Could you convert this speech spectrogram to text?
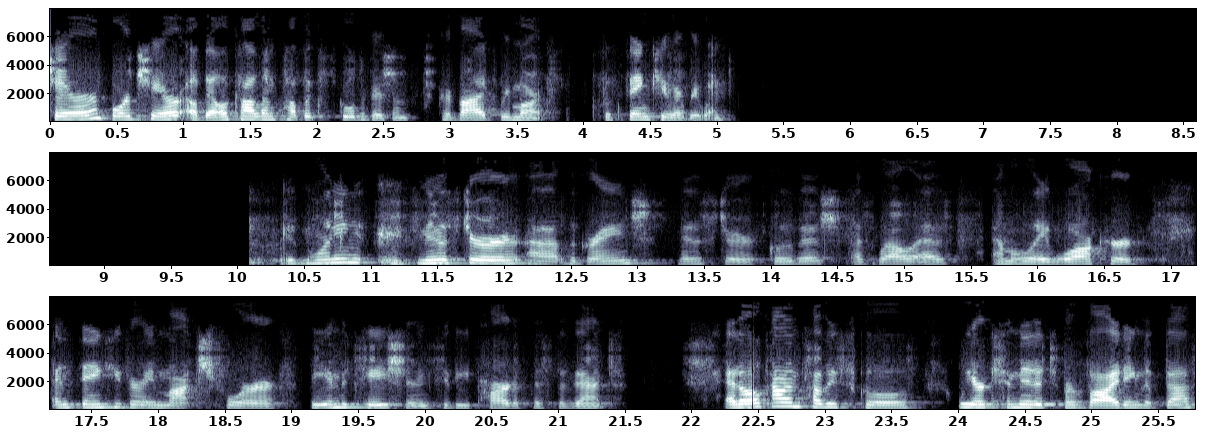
Chair, Board Chair of Elk Island Public School Division, to provide remarks. So thank you, everyone. Good morning, Minister uh, LaGrange, Minister Glubish, as well as MLA Walker. And thank you very much for the invitation to be part of this event. At Elk Island Public Schools, we are committed to providing the best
